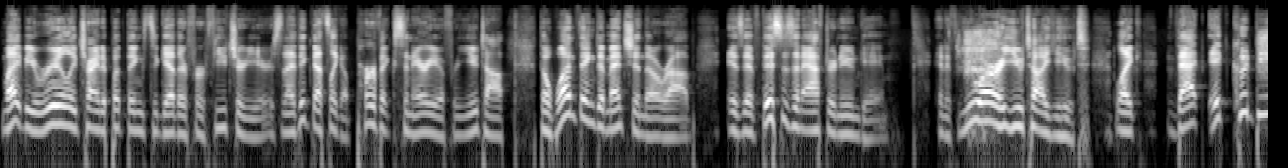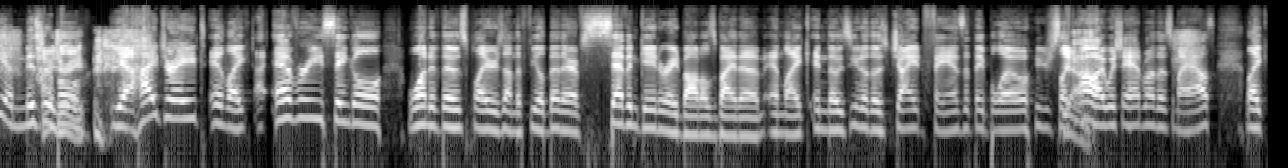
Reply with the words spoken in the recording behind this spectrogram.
might be really trying to put things together for future years. And I think that's like a perfect scenario for Utah. The one thing to mention though, Rob, is if this is an afternoon game, and if you are a Utah Ute, like that, it could be a miserable, hydrate. yeah, hydrate. And like every single one of those players on the field, but there have seven Gatorade bottles by them. And like in those, you know, those giant fans that they blow, you're just like, yeah. oh, I wish I had one of those in my house. Like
